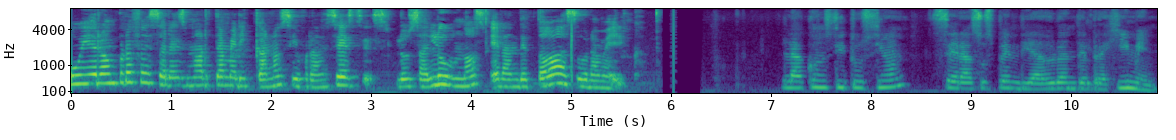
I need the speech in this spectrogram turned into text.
Hubieron profesores norteamericanos y franceses. Los alumnos eran de toda Sudamérica. La constitución será suspendida durante el régimen.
